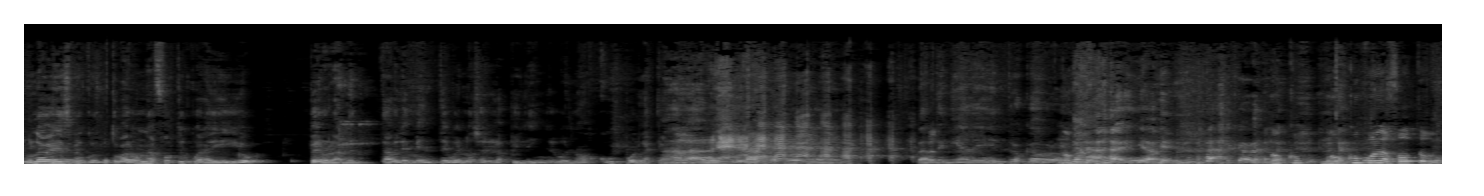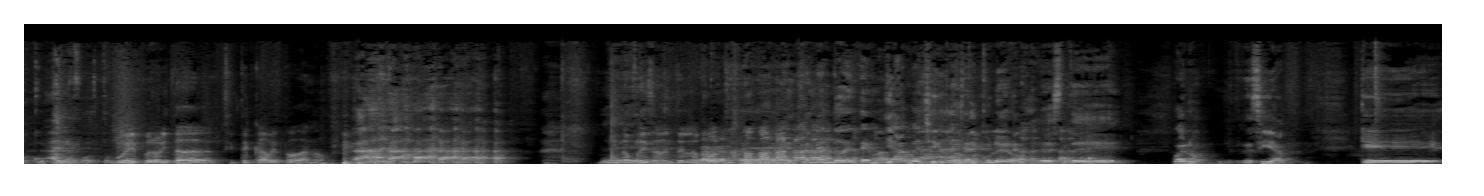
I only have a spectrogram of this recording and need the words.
Una vez me tomaron una foto en Cuaradillo, pero lamentablemente, güey, no salió la pilinga, güey, no ocupo la cámara. la tenía dentro, cabrón. No. No, ocup- no ocupo la No foto. ocupo la foto, güey. Pero ahorita sí te cabe toda, ¿no? No Eh, precisamente en la foto. Eh, cambiando de tema. Ya me chingó este culero. Este, bueno, decía que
